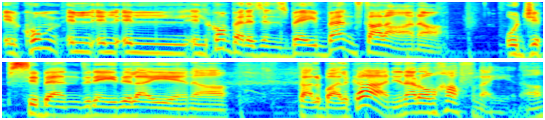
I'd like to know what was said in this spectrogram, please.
il-comparisons bej band tal-għana u ġipsi band nejdi la jena tal-Balkani narom ħafna jena.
